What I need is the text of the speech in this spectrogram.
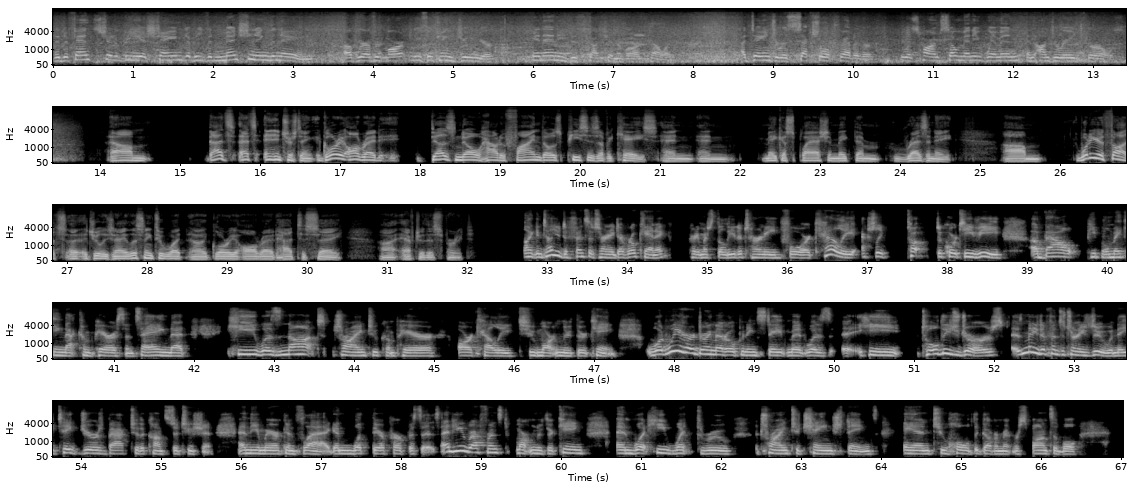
The defense should be ashamed of even mentioning the name of Reverend Martin Luther King Jr. in any discussion of R. Kelly, a dangerous sexual predator who has harmed so many women and underage girls. Um, that's that's interesting. Gloria Allred does know how to find those pieces of a case and and make a splash and make them resonate. Um, what are your thoughts, uh, Julie Jeannet, listening to what uh, Gloria Allred had to say uh, after this verdict? I can tell you, defense attorney Deveraux Cannick, pretty much the lead attorney for Kelly, actually talked to Court TV about people making that comparison, saying that he was not trying to compare R. Kelly to Martin Luther King. What we heard during that opening statement was uh, he told these jurors, as many defense attorneys do when they take jurors back to the Constitution and the American flag and what their purpose is. And he referenced Martin Luther King and what he went through trying to change things and to hold the government responsible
